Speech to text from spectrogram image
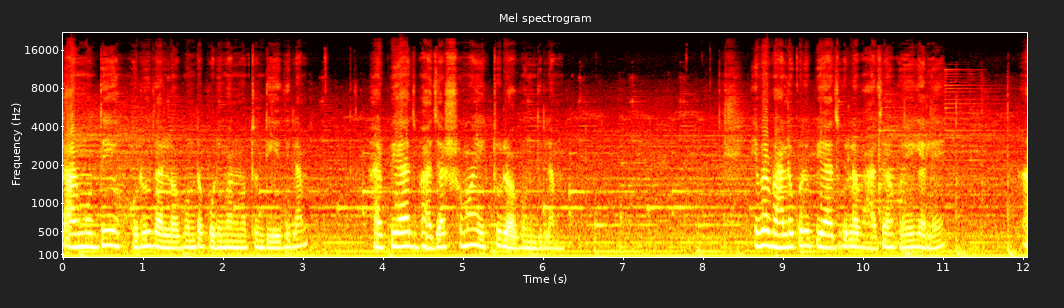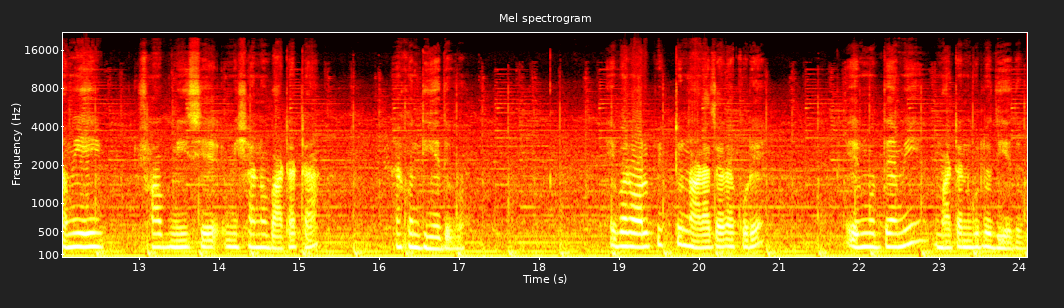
তার মধ্যেই হলুদ আর লবণটা পরিমাণ মতন দিয়ে দিলাম আর পেঁয়াজ ভাজার সময় একটু লবণ দিলাম। এবার ভালো করে পেঁয়াজগুলো ভাজা হয়ে গেলে আমি এই সব মিশে, মিশানো বাটাটা এখন দিয়ে দেব। এবার অল্প একটু নাড়াচাড়া করে এর মধ্যে আমি মাটনগুলো দিয়ে দেব।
